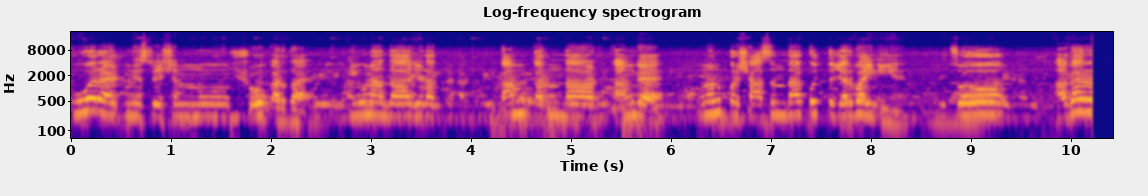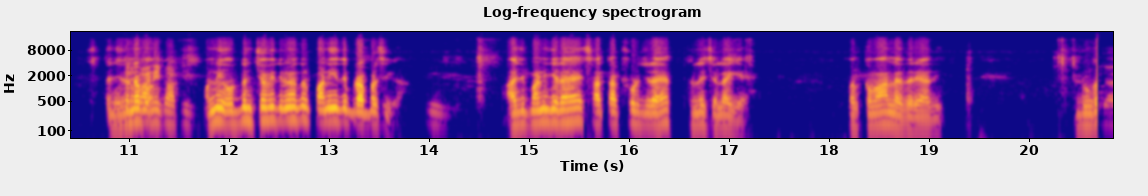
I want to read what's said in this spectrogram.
ਪੂਅਰ ਐਡਮਿਨਿਸਟ੍ਰੇਸ਼ਨ ਨੂੰ ਸ਼ੋ ਕਰਦਾ ਹੈ ਕਿ ਉਹਨਾਂ ਦਾ ਜਿਹੜਾ ਕੰਮ ਕਰਨ ਦਾ ਢੰਗ ਹੈ ਉਹਨਾਂ ਨੂੰ ਪ੍ਰਸ਼ਾਸਨ ਦਾ ਕੋਈ ਤਜਰਬਾ ਹੀ ਨਹੀਂ ਹੈ। ਸੋ ਅਗਰ ਜਿੰਨਾ ਪਾਣੀ ਕਾਫੀ ਉਹਨੇ ਉਦੋਂ 24 ਦਿਨਾਂ ਤੋਂ ਪਾਣੀ ਦੇ ਬਰਾਬਰ ਸੀਗਾ। ਅੱਜ ਪਾਣੀ ਜਿਹੜਾ ਹੈ 7-8 ਫੁੱਟ ਜਿਹੜਾ ਹੈ ਥੱਲੇ ਚਲਾ ਗਿਆ ਹੈ। ਪਰ ਕਮਾਲ ਹੈ ਦਰਿਆ ਦੀ। ਡੂੰਘਾ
